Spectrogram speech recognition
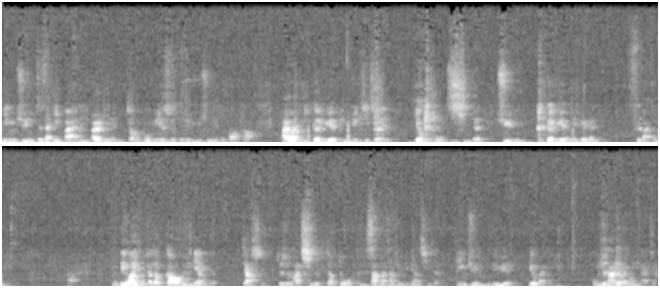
平均这在一百零二年交通部运营所做的运输年度报告，台湾一个月平均机车。用户骑的距离一个月每个人四百公里，啊，另外一种叫做高运量的驾驶，就是说他骑的比较多，可能上班上学每天要骑的，平均一个月六百公里。我们就拿六百公里来讲，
